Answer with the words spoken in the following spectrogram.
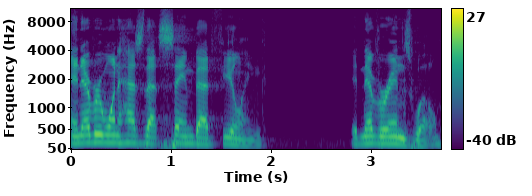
and everyone has that same bad feeling, it never ends well.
